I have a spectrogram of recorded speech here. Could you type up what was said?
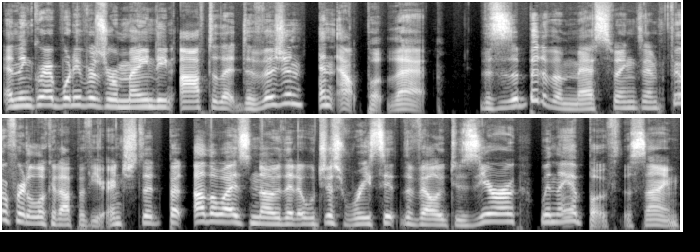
and then grab whatever is remaining after that division and output that. This is a bit of a math thing, and feel free to look it up if you're interested, but otherwise know that it will just reset the value to zero when they are both the same.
